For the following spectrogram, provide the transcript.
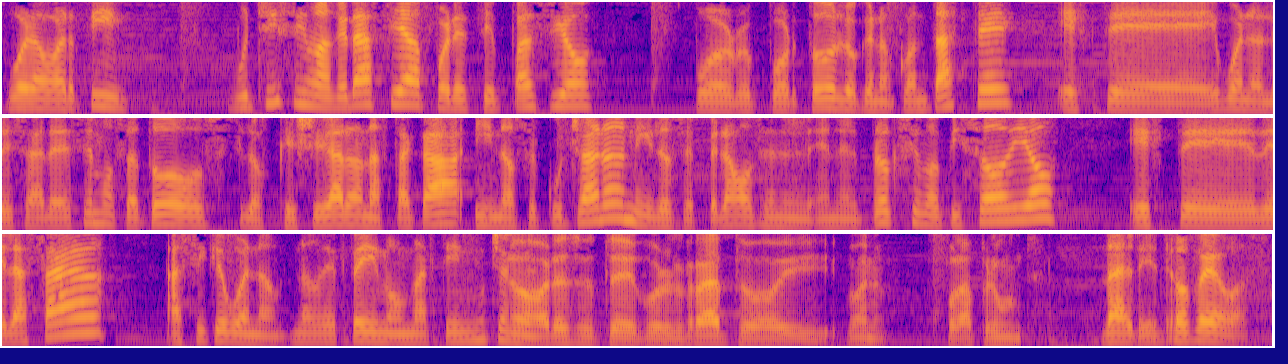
Bueno, Martín, muchísimas gracias por este espacio por, por todo lo que nos contaste. Este, bueno, les agradecemos a todos los que llegaron hasta acá y nos escucharon y los esperamos en el, en el próximo episodio este, de la saga. Así que bueno, nos despedimos, Martín. Muchas no, gracias. a ustedes por el rato y bueno, por las preguntas. Dale, nos vemos.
